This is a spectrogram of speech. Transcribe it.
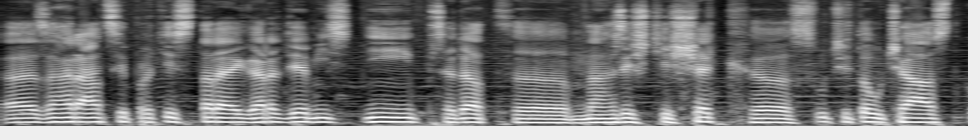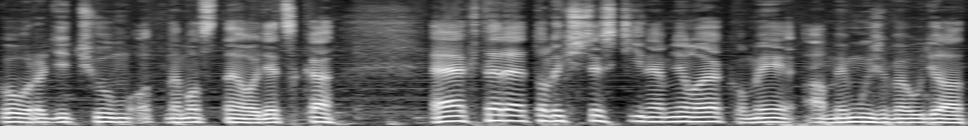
eh, zahrát si proti staré gardě místní, předat eh, na hřišti šek eh, s určitou částkou rodičům od nemocného děcka, eh, které tolik štěstí nemělo jako my a my můžeme udělat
